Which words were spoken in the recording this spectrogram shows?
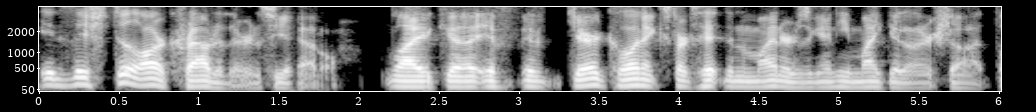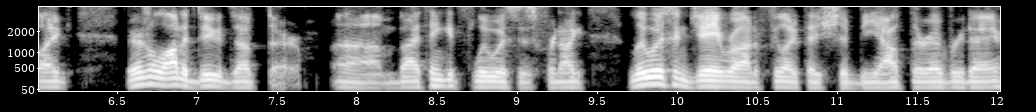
is they still are crowded there in Seattle. Like uh, if if Jarred Kelenic starts hitting in the minors again, he might get another shot. Like there's a lot of dudes up there, um, but I think it's Lewis's for now. Lewis and J Rod feel like they should be out there every day,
